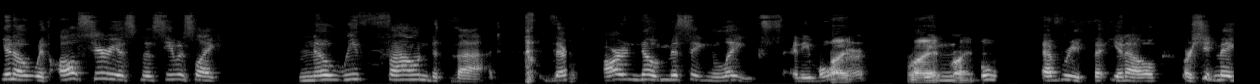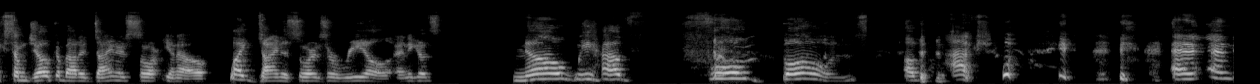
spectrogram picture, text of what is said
you know, with all seriousness, he was like, no, we found that. there are no missing links anymore. Right, right, right. Everything, you know, or she'd make some joke about a dinosaur, you know, like dinosaurs are real. And he goes, No, we have full bones of actual and and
